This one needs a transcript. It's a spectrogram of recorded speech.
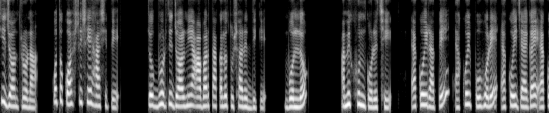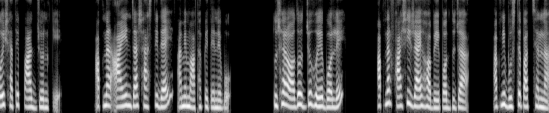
কি যন্ত্রণা, কত কষ্টে সেই হাসিতে। চোখ ভর্তি জল নিয়ে আবার তাকালো তুষারের দিকে, বলল, আমি খুন করেছি, একই রাতে, একই পোহরে, একই জায়গায়, একই সাথে পাঁচজনকে। আপনার আইন যা শাস্তি দেয়, আমি মাথা পেতে নেব। তুষার অধৈর্য হয়ে বলে, আপনার ফাঁসির রায় হবে পদ্মজা, আপনি বুঝতে পাচ্ছেন না।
